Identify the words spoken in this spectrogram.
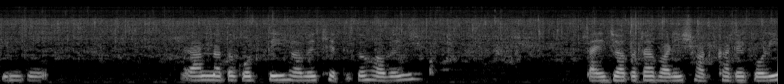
কিন্তু রান্না তো করতেই হবে, খেতে তো হবেই। তাই যতটা পারি শর্টকাটে করি।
